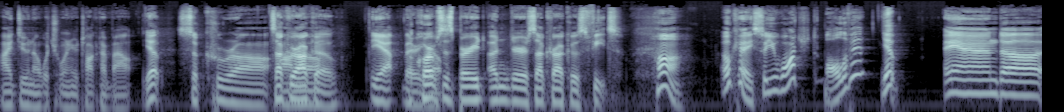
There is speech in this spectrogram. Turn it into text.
I do know which one you're talking about. Yep, Sakura. Sakurako. Ano- yeah, you corpse go. is buried under Sakurako's feet. Huh. Okay, so you watched all of it? Yep. And uh,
